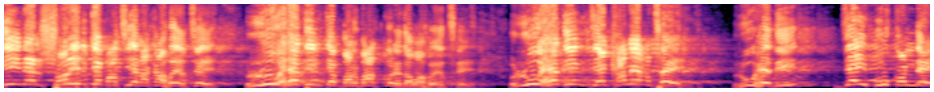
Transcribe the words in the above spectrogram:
দিনের শরীরকে বাঁচিয়ে রাখা হয়েছে। রুহে দিনকে বরবাদ করে দেওয়া হয়েছে। রুহে দিন যেখানে আছে, রুহে দিন যেই ভূখণ্ডে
